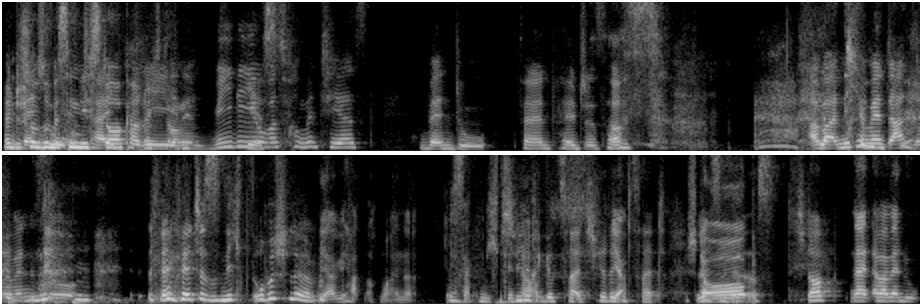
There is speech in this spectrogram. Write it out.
Wenn du wenn schon so ein bisschen in die Stalker-Richtung. jedem Video gehst. was kommentierst, wenn du Fanpages hast. Aber nicht mehr dann, sondern wenn es so. Fanpages ist nicht so schlimm. Ja, wir hatten noch mal eine. Ich Ja, sag nicht Schwierige Namen. Zeit, schwierige Ja. Zeit. Stopp. Stopp. Nein, aber wenn du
